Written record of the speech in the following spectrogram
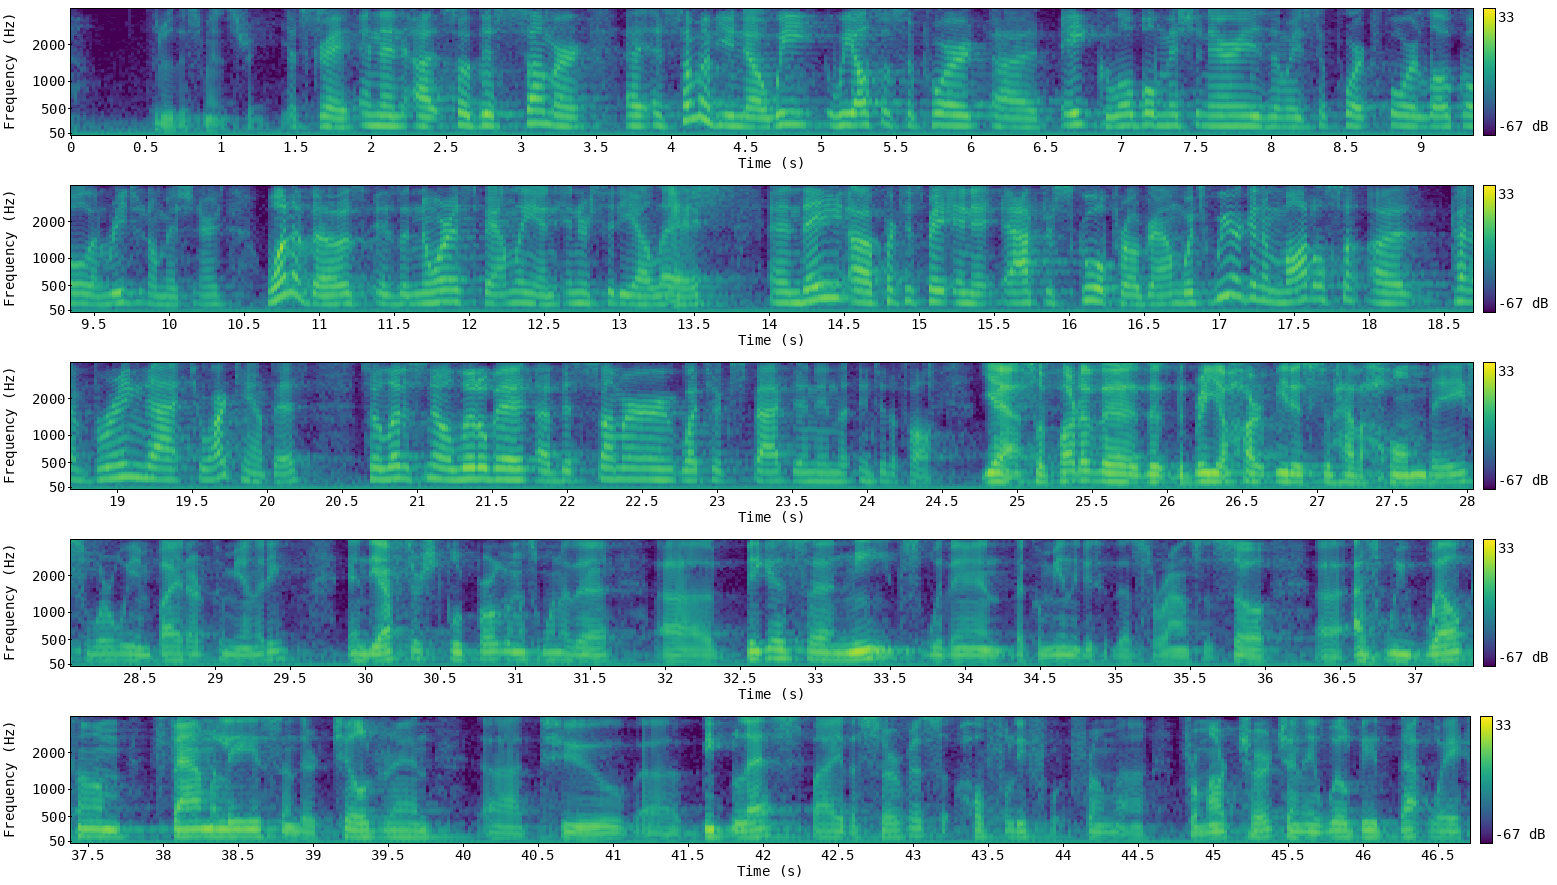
through this ministry. Yes. That's great. And then, uh, so this summer, as some of you know, we, we also support uh, eight global missionaries and we support four local and regional missionaries. One of those is the Norris family in inner city LA. Yes. And they uh, participate in an after school program, which we are going to model, some, uh, kind of bring that to our campus. So let us know a little bit of this summer, what to expect, and in the, into the fall. Yeah, so part of the, the, the Brilla Heartbeat is to have a home base where we invite our community. And the after school program is one of the uh, biggest uh, needs within the communities that surrounds us. So uh, as we welcome families and their children uh, to uh, be blessed by the service, hopefully for, from, uh, from our church, and it will be that way.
